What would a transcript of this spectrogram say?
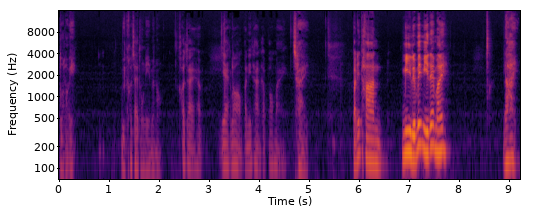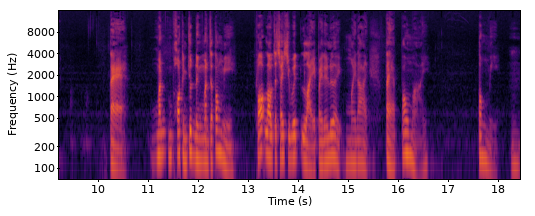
ตัวเราเอง วินเข้าใจตรงนี้ไหมน้อง เข้าใจครับ แยกระหว่างปณิธานกับเป้าหมาย ใช่ ปณิธานมีหรือไม่มีได้ไหม ได้ แต่มันพอถึงจุดหนึ่งมันจะต้องมี เพราะเราจะใช้ชีวิตไหลไปเรื่อยๆ ไม่ได้ แต่เป้าหมายต้องมีอืม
